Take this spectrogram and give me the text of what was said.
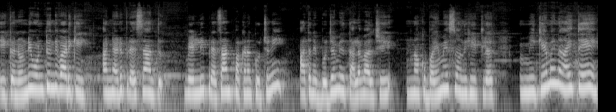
ఇక నుండి ఉంటుంది వాడికి అన్నాడు ప్రశాంత్. వెళ్ళి ప్రశాంత్ పక్కన కూర్చుని అతని భుజం మీద తలవాల్చి నాకు భయం వేస్తుంది హిట్లర్. మీకేమైనా అయితే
